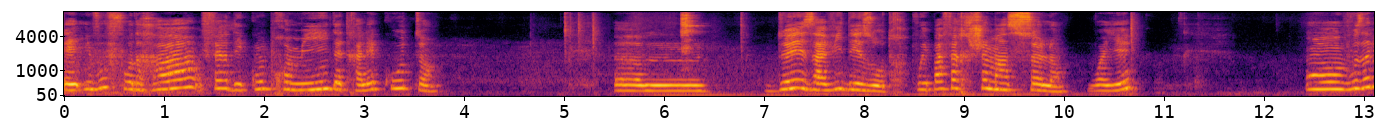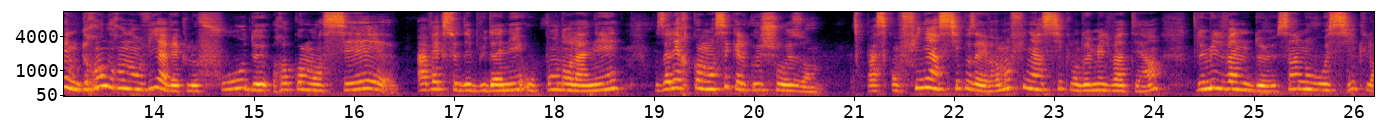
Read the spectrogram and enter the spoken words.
Et il vous faudra faire des compromis, d'être à l'écoute euh, des avis des autres. Vous ne pouvez pas faire chemin seul, vous voyez? Vous avez une grande, grande envie avec le fou de recommencer avec ce début d'année ou pendant l'année. Vous allez recommencer quelque chose parce qu'on finit un cycle, vous avez vraiment fini un cycle en 2021. 2022, c'est un nouveau cycle.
